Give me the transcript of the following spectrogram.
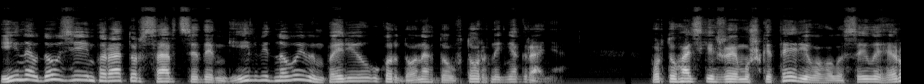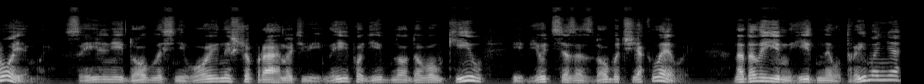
і невдовзі імператор Сарце Денгіль відновив імперію у кордонах до вторгнення граня. Португальських же мушкетерів оголосили героями, сильні й доблесні воїни, що прагнуть війни, подібно до вовків і б'ються за здобич, як леви, надали їм гідне утримання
